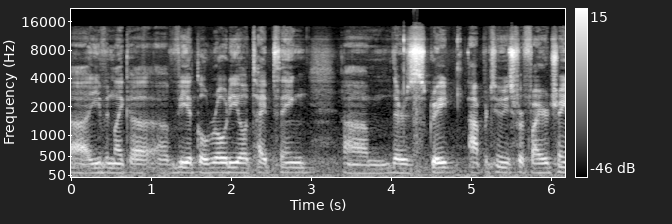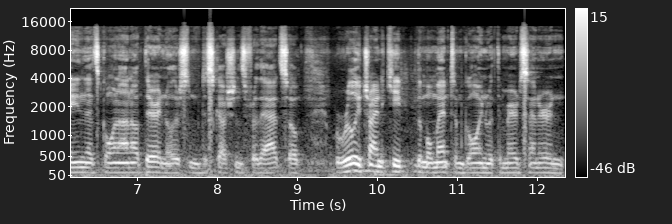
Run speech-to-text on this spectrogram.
uh, even like a, a vehicle rodeo type thing. Um, there's great opportunities for fire training that's going on out there. I know there's some discussions for that. So we're really trying to keep the momentum going with the Merit Center and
